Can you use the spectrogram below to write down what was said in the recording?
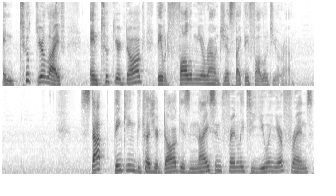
and took your life and took your dog, they would follow me around just like they followed you around. Stop thinking because your dog is nice and friendly to you and your friends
